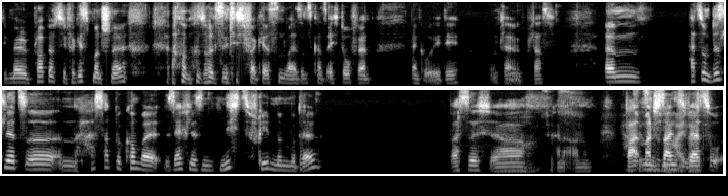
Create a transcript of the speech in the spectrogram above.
die Mary Problems, die vergisst man schnell, aber man sollte sie nicht vergessen, weil sonst kann es echt doof werden. Danke OED und Climbing Plus. Ähm, hat so ein bisschen jetzt äh, einen Hass abbekommen, weil sehr viele sind nicht zufrieden mit dem Modell. Was ich, ja, keine Ahnung. Ja, manche sagen, sie wäre so.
